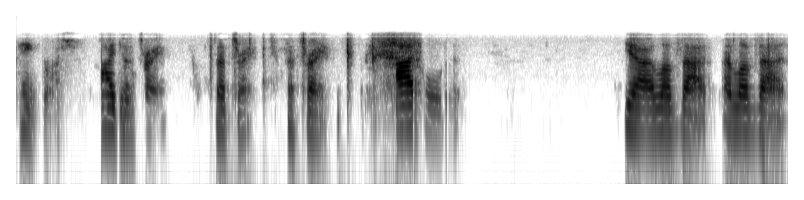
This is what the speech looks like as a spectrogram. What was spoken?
paintbrush. I do. That's right. That's right. That's right. I hold it. Yeah, I love that. I love that.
